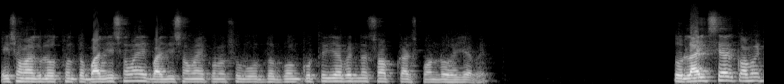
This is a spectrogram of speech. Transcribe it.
এই সময়গুলো অত্যন্ত বাজে সময় বাজে সময় কোনো শুভ উদ্যোগ গ্রহণ করতে যাবেন না, সব কাজ পণ্ড হয়ে যাবে। তো লাইক শেয়ার কমেন্ট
